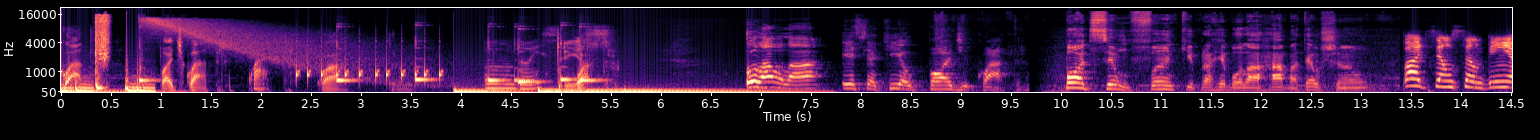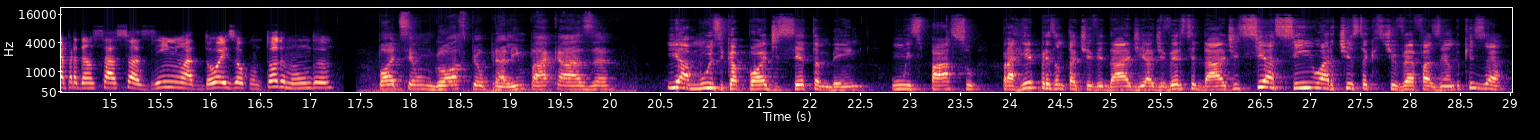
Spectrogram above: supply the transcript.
quatro. Pode quatro. Quatro. Quatro. Um, dois. Três. Quatro. Olá, olá! Esse aqui é o Pod 4. Pode ser um funk pra rebolar a raba até o chão. Pode ser um sambinha pra dançar sozinho, a dois ou com todo mundo. Pode ser um gospel pra limpar a casa. E a música pode ser também um espaço para representatividade e a diversidade, se assim o artista que estiver fazendo quiser.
